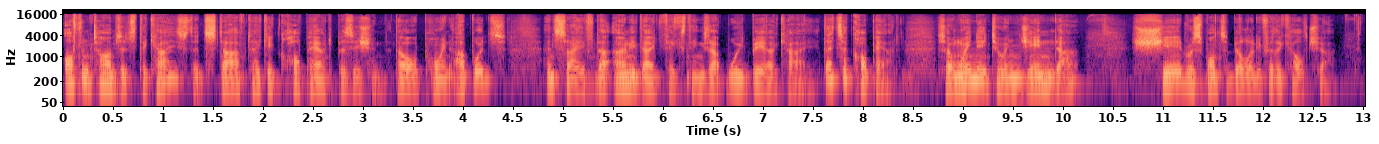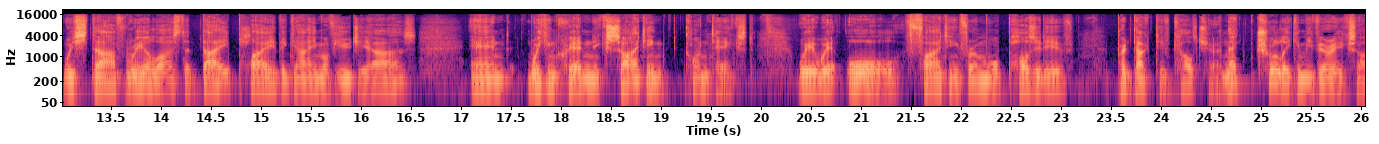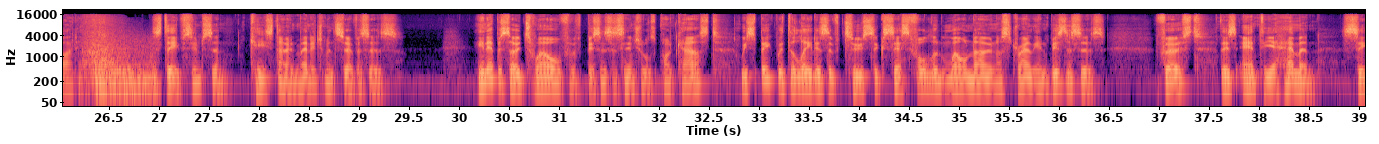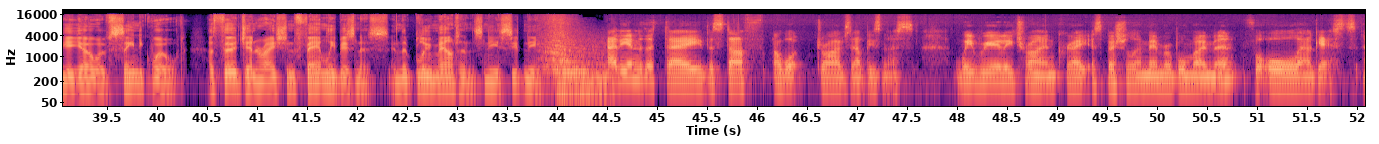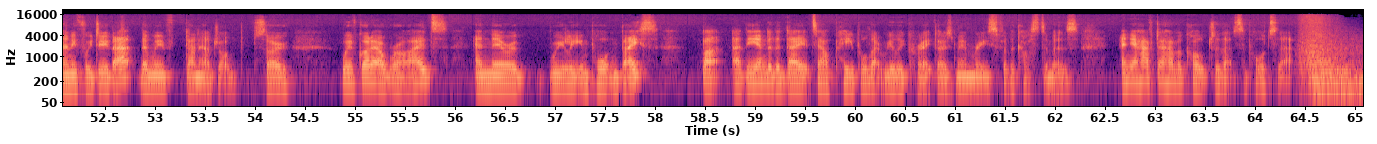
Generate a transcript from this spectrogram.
Oftentimes, it's the case that staff take a cop out position. They'll point upwards and say, if only they'd fix things up, we'd be okay. That's a cop out. So, we need to engender shared responsibility for the culture where staff realise that they play the game of UGRs and we can create an exciting context where we're all fighting for a more positive, productive culture. And that truly can be very exciting. Steve Simpson, Keystone Management Services. In episode 12 of Business Essentials podcast, we speak with the leaders of two successful and well known Australian businesses. First, there's Anthea Hammond, CEO of Scenic World, a third generation family business in the Blue Mountains near Sydney. At the end of the day, the staff are what drives our business. We really try and create a special and memorable moment for all our guests. And if we do that, then we've done our job. So we've got our rides, and they're a really important base. But at the end of the day, it's our people that really create those memories for the customers. And you have to have a culture that supports that.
